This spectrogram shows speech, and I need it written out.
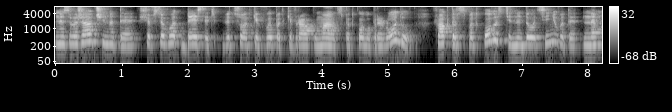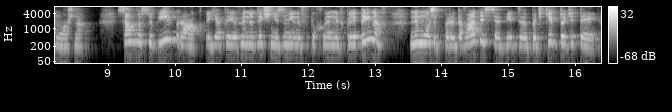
незважаючи на те, що всього 10% випадків раку мають спадкову природу, фактор спадковості недооцінювати не можна. Сам по собі рак, як і генетичні зміни в пухлинних клітинах, не можуть передаватися від батьків до дітей,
